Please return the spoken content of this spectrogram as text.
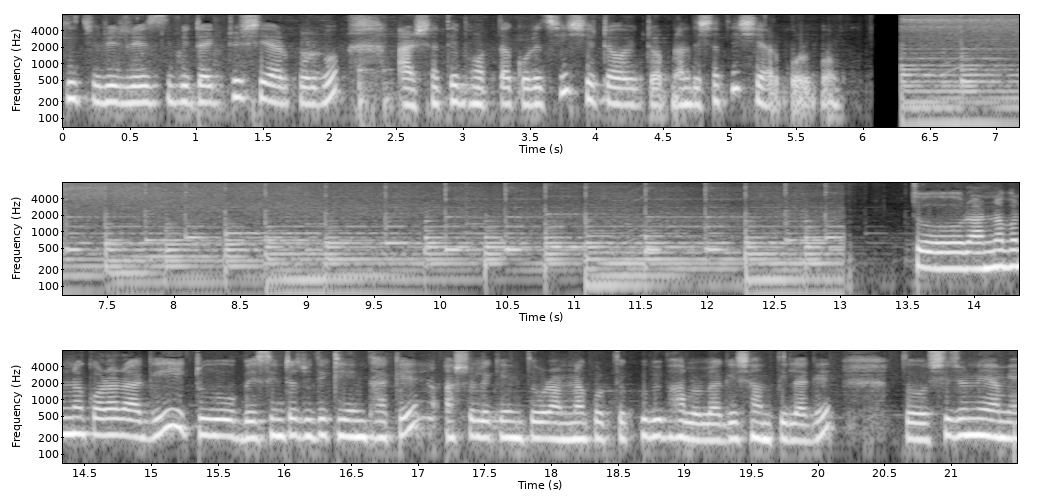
খিচুড়ির রেসিপিটা একটু শেয়ার করব। আর সাথে ভর্তা করেছি, সেটাও একটু আপনাদের সাথে শেয়ার করব। রান্না বান্না করার আগে একটু বেসিনটা যদি ক্লিন থাকে, আসলে কিন্তু রান্না করতে খুবই ভালো লাগে, শান্তি লাগে। তো সেজন্যই আমি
